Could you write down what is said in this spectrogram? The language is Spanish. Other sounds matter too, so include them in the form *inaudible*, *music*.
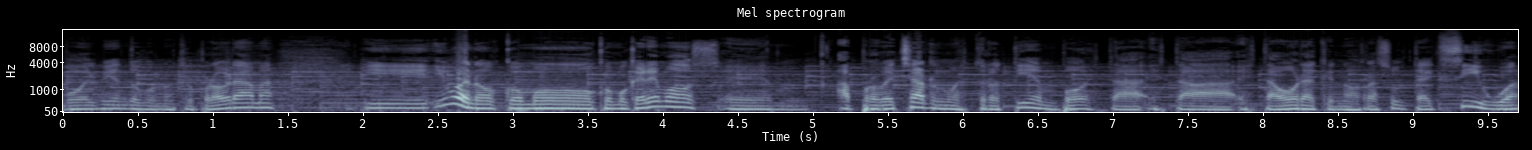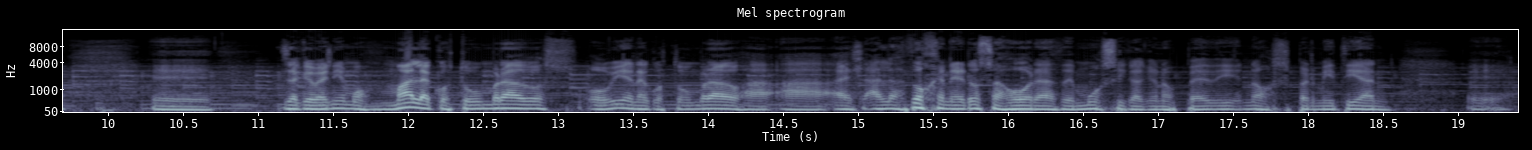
volviendo con nuestro programa. Y, bueno, como, como queremos eh, aprovechar nuestro tiempo, esta, esta, esta hora que nos resulta exigua, eh, ya que veníamos mal acostumbrados o bien acostumbrados a, a, a las dos generosas horas de música que nos, pedí, nos permitían eh,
